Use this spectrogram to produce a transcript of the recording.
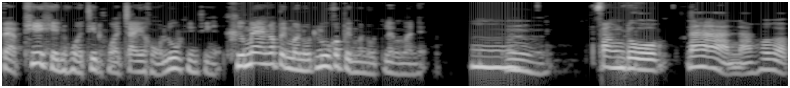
แบบที่เห็นหัวจิตหัวใจของลูกจริงๆอะคือแม่ก็เป็นมนุษย์ลูกก็เป็นมนุษย์อะไรประมาณเนี้ยอืมอืม ฟังดูน่าอ่านนะเพราะแบบ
